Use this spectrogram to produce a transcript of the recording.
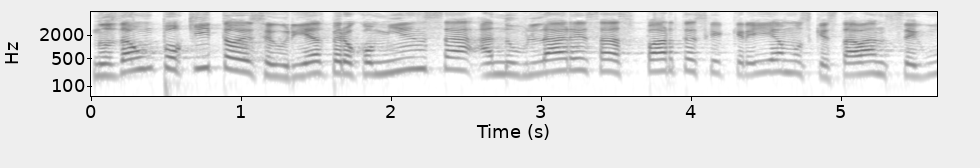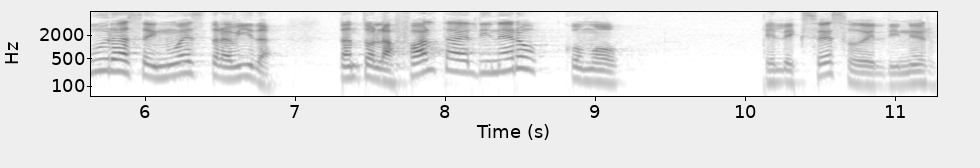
nos da un poquito de seguridad, pero comienza a nublar esas partes que creíamos que estaban seguras en nuestra vida. Tanto la falta del dinero como el exceso del dinero.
